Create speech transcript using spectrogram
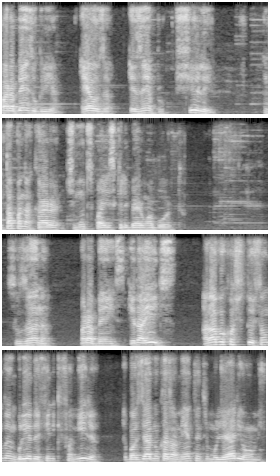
parabéns Hungria. Elsa, exemplo. Shirley, um tapa na cara de muitos países que liberam o aborto. Susana, parabéns. Iraídes, a nova Constituição da Hungria define que família é baseada no casamento entre mulher e homem.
